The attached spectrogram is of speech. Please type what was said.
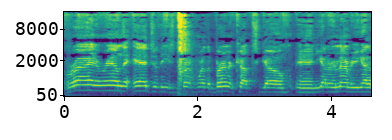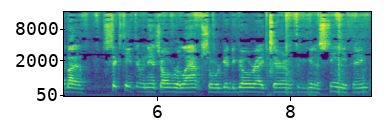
right around the edge of these where the burner cups go and you got to remember you got about a 16th of an inch overlap so we're good to go right there. I don't think you're going to see anything.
